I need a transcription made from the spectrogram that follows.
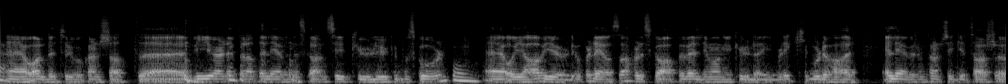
Eh, og alle tror kanskje at eh, vi gjør det for at elevene skal ha en sykt kul uke på skolen. Eh, og ja, vi gjør det jo for det også, for det skaper veldig mange kule øyeblikk hvor du har elever som kanskje ikke tar så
